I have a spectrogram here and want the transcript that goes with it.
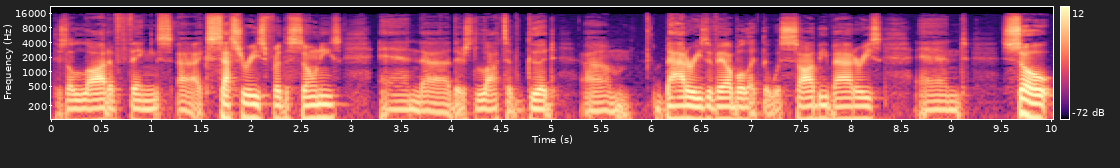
There's a lot of things, uh, accessories for the Sony's, and uh, there's lots of good um, batteries available, like the Wasabi batteries, and so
